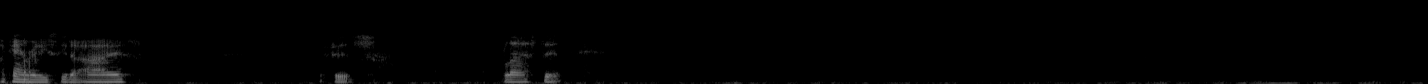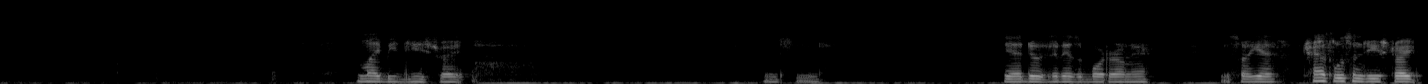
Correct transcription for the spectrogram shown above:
I can't really see the eyes if it's blasted. Might be G stripe. Let's see. Yeah, do it is a border on there. So yeah, translucent G stripe,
